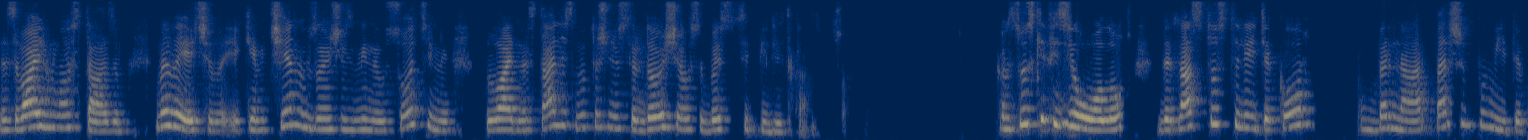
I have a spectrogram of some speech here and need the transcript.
називають гомеостазом. Ми вивчили, яким чином зовнішні зміни у соціумі впливають на сталість внутрішнього середовища особистості підлітка. Французький фізіолог 19 століття Клор Бернар першим помітив,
